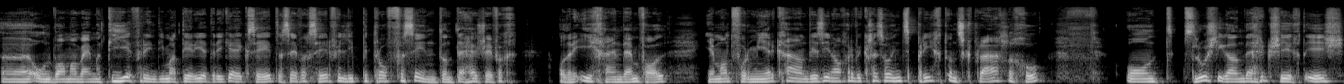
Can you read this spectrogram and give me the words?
Äh, und wo man, wenn man tiefer in die Materie drin sieht, dass einfach sehr viele Leute betroffen sind. Und dann hast du einfach, oder ich habe in dem Fall, jemand vor mir gehabt und wir sind nachher wirklich so ins Bericht und ins Gespräch gekommen. Und das Lustige an der Geschichte ist,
